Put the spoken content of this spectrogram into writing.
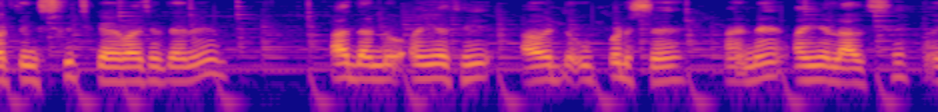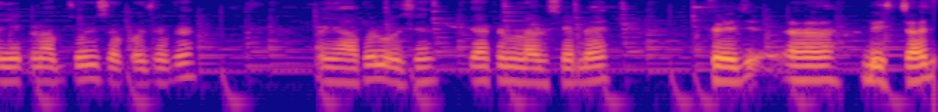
અર્થિંગ સ્વિચ કહેવાય છે તેને. આ દંડો અહીંયાથી આવી રીતે ઉપડશે અને અહીંયા લાગશે અહીંયા પણ આપ જોઈ શકો છો કે અહીંયા આપેલું છે. ત્યાં પણ લાગશે એટલે ફેજ ડિસ્ચાર્જ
